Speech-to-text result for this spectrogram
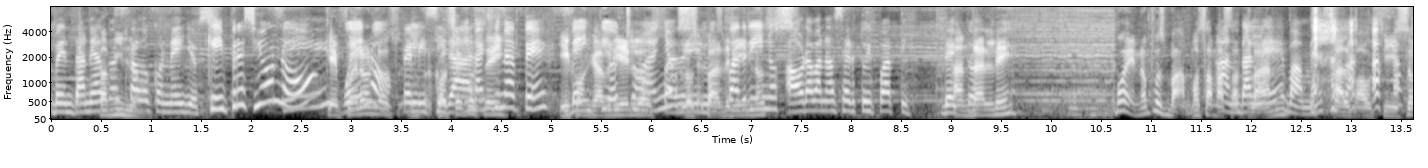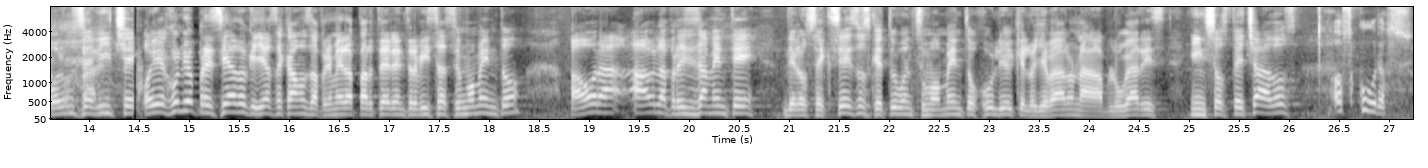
Ventaneando ha estado con ellos. ¡Qué impresión, ¿no? Sí. que fueron bueno, los felicidades. José José y- Imagínate, y Juan 28 Gabriel, los, años, los los padrinos. padrinos. Ahora van a ser tú y Héctor. Ándale. Bueno, pues vamos a Mazatlán. Ándale, vamos. Al bautizo. Por un ceviche. Oye, Julio Preciado, que ya sacamos la primera parte de la entrevista hace un momento, ahora habla precisamente de los excesos que tuvo en su momento Julio y que lo llevaron a lugares insospechados Oscuros.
